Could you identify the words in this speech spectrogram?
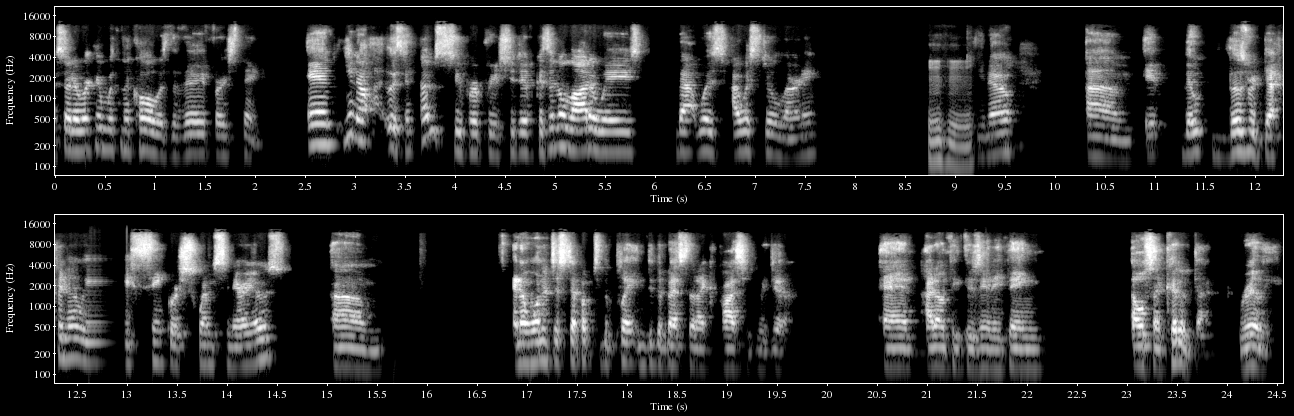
I started working with Nicole was the very first thing. And you know, listen, I'm super appreciative because in a lot of ways that was I was still learning, Mhm. you know. Um it th- those were definitely sink or swim scenarios. Um and I wanted to step up to the plate and do the best that I could possibly do. And I don't think there's anything else I could have done, really.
